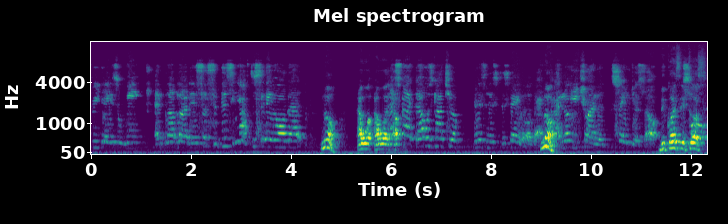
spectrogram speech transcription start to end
three days a week and blah, blah, this. So, so does he have to say all that? No. I was. I was That's not, that was not your business to say all that. No. I know you're trying to save yourself. Because it So- was,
